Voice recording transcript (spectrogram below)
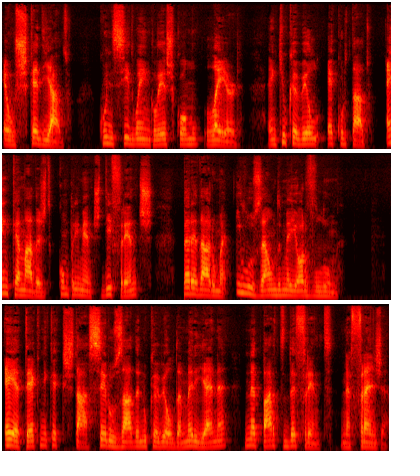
é o escadeado, conhecido em inglês como layered, em que o cabelo é cortado em camadas de comprimentos diferentes para dar uma ilusão de maior volume. É a técnica que está a ser usada no cabelo da Mariana na parte da frente, na franja.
